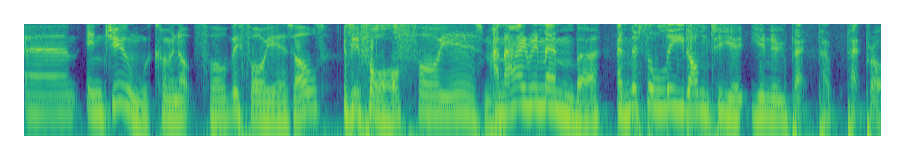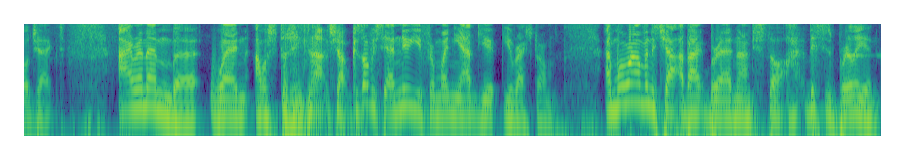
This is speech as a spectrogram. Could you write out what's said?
Um, in June, we're coming up for be four years old. Is it four? Four years, man. And I remember, and this will lead on to your, your new pet, pet pet project. I remember when I was studying that shop because obviously I knew you from when you had your, your restaurant, and we were having a chat about bread, and I just thought "Ah, this is brilliant.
